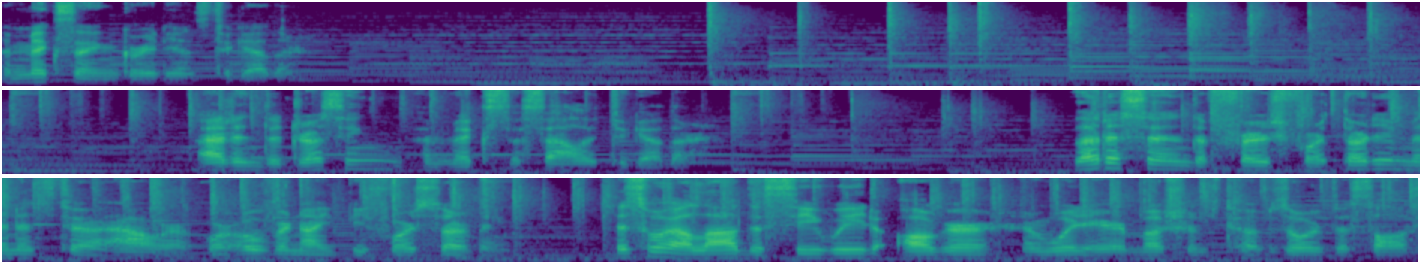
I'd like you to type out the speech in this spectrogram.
And mix the ingredients together. Add in the dressing and mix the salad together. Let it sit in the fridge for 30 minutes to an hour or overnight before serving. This will allow the seaweed, agar, and wood ear mushrooms to absorb the sauce,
